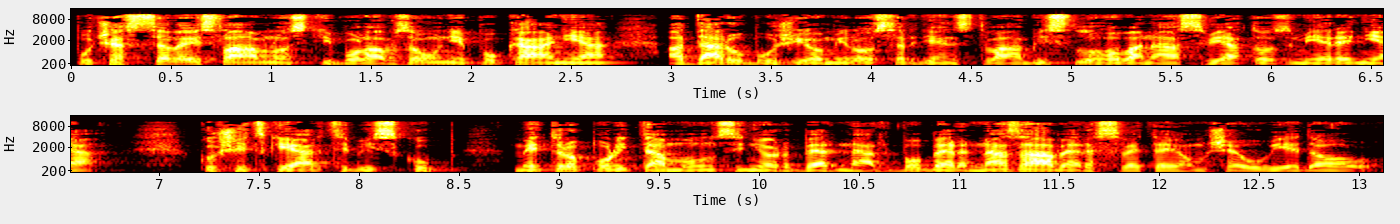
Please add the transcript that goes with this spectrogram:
Počas celej slávnosti bola v zóne pokánia a daru Božieho milosrdenstva vysluhovaná sviatosť zmierenia. Košický arcibiskup metropolita Monsignor Bernard Bober na záver Sv. Omše uviedol.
